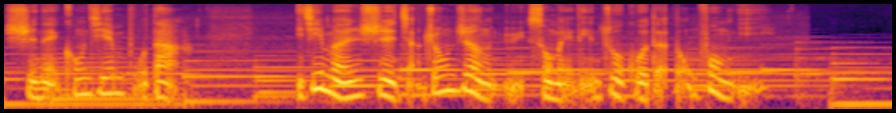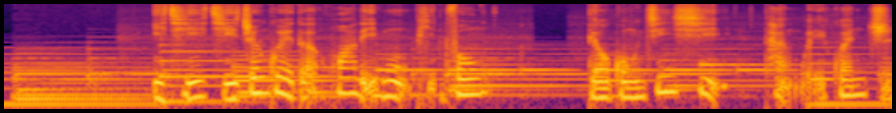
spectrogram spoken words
室内空间不大。一进门是蒋中正与宋美龄坐过的龙凤椅，以及极珍贵的花梨木屏风，雕工精细，叹为观止。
